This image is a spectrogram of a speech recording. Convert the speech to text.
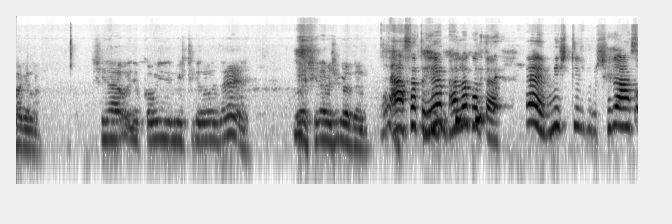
লাগে না। শিরা ওই যে কবি মিষ্টি কেমন দেয় শিরা বেশি করে দেন। আচ্ছা তো এ ভালো কথা। এ মিষ্টির শিরা আছে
